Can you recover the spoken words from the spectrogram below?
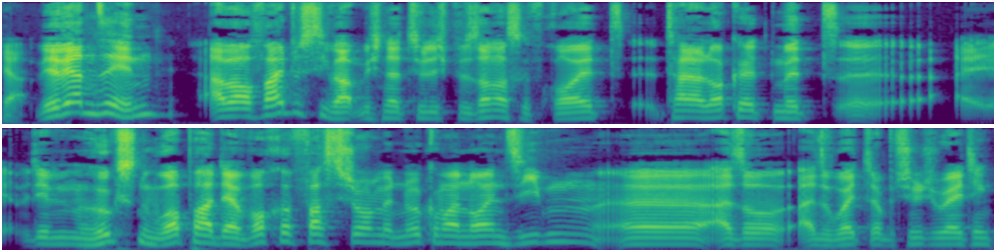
Ja, wir werden sehen. Aber auf Wide Receiver hat mich natürlich besonders gefreut. Tyler Lockett mit äh, dem höchsten Whopper der Woche fast schon mit 0,97, äh, also also Weighted Opportunity Rating.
